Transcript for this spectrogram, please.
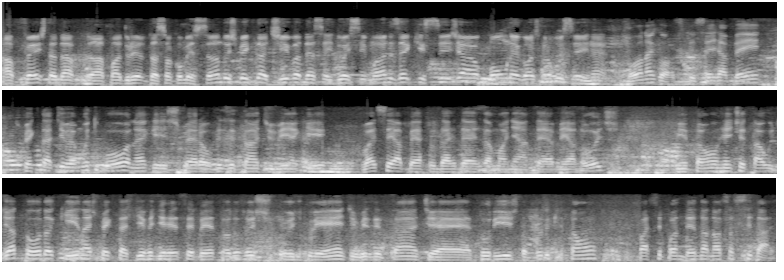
A festa da, da padroeira está só começando. A expectativa dessas duas semanas é que seja um bom negócio para vocês, né? Bom negócio, que seja bem. A expectativa é muito boa, né? Que espera o visitante vir aqui vai ser aberto das 10 da manhã até a meia-noite. Então a gente está o dia todo aqui na expectativa de receber todos os, os clientes, visitantes, é, turistas, tudo que estão participando dentro da nossa cidade.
